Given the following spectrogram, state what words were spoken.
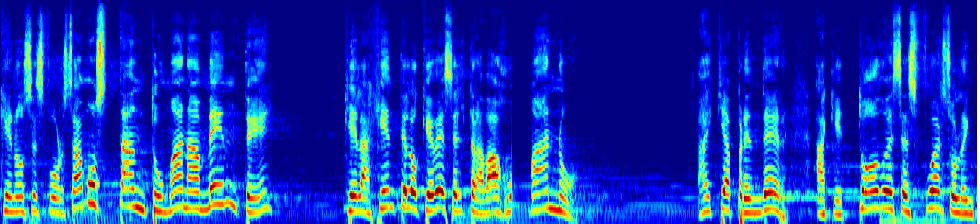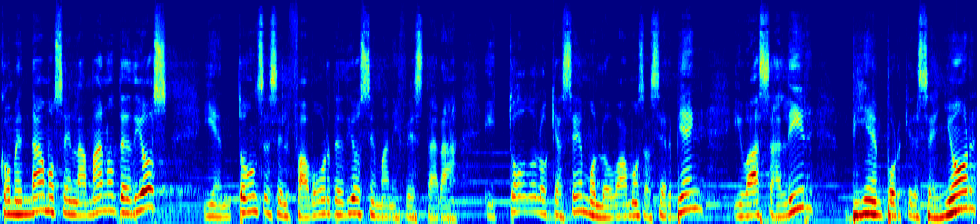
que nos esforzamos tanto humanamente que la gente lo que ve es el trabajo humano. Hay que aprender a que todo ese esfuerzo lo encomendamos en la mano de Dios y entonces el favor de Dios se manifestará y todo lo que hacemos lo vamos a hacer bien y va a salir bien porque el Señor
